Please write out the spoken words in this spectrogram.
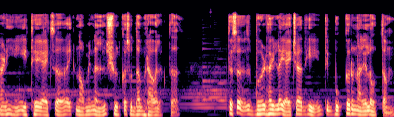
आणि इथे यायचं एक नॉमिनल शुल्क सुद्धा भरावं लागतं. तसंच बर्ड हाईडला यायच्या आधी ती बुक करून आलेलं उत्तम.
